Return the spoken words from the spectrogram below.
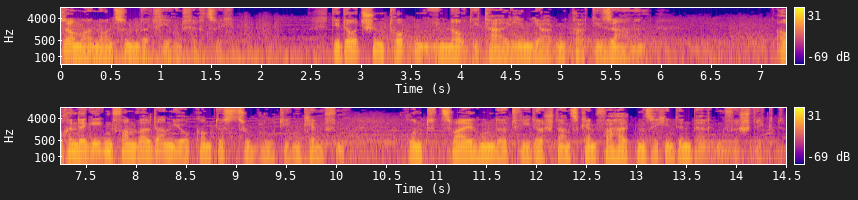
Sommer 1944. Die deutschen Truppen in Norditalien jagen Partisanen. Auch in der Gegend von Valdagno kommt es zu blutigen Kämpfen. Rund 200 Widerstandskämpfer halten sich in den Bergen versteckt.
